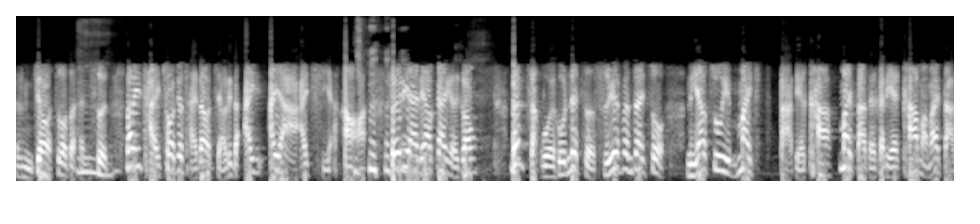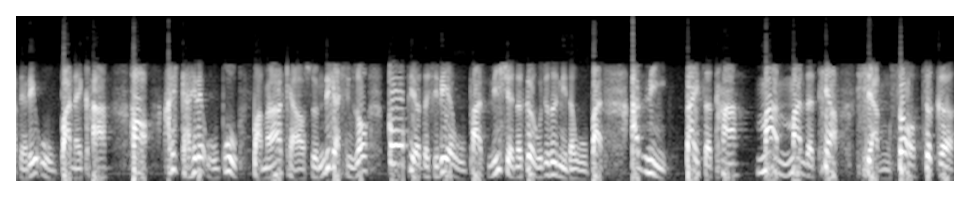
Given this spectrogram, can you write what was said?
你就做得很顺。那你踩错就踩到脚，力的哎哎呀哎起啊啊！所以你还要盖个工。那十月份那者，十月份再做，你要注意卖打点卡，卖打点你的卡嘛，卖打点你舞伴的卡。好、哦，啊，你改迄个舞步慢慢啊调顺。你个想说股票就是你的舞伴，你选的个股就是你的舞伴啊，你带着它慢慢的跳，享受这个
